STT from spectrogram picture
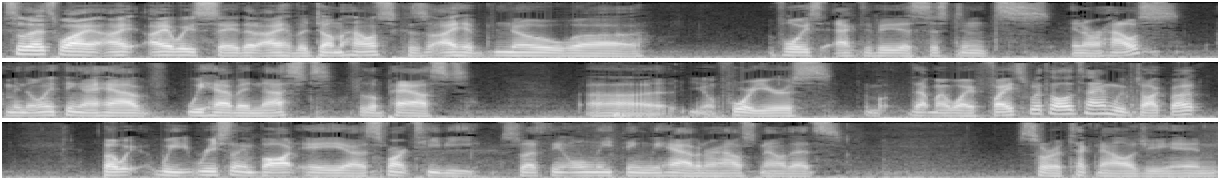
So that's why I, I always say that I have a dumb house because I have no uh, voice activated assistants in our house. I mean, the only thing I have, we have a Nest for the past, uh, you know, four years that my wife fights with all the time. We've talked about, but we, we recently bought a uh, smart TV, so that's the only thing we have in our house now that's sort of technology. And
